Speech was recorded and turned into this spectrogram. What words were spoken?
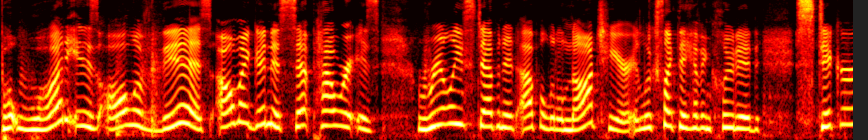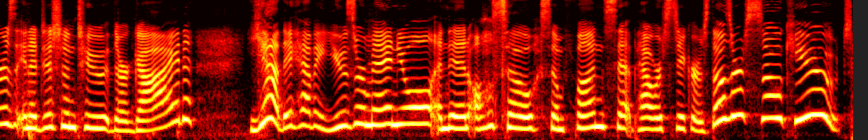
But what is all of this? Oh my goodness, SetPower is really stepping it up a little notch here. It looks like they have included stickers in addition to their guide yeah, they have a user manual and then also some fun SetPower stickers. Those are so cute.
